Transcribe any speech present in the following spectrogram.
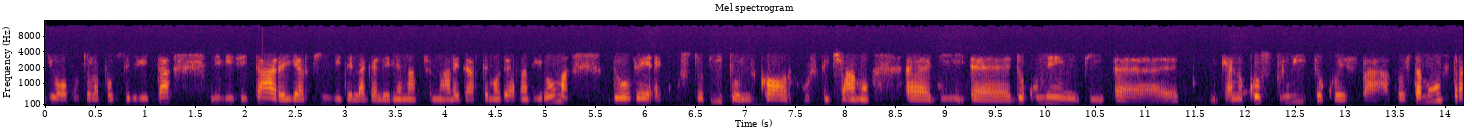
io ho avuto la possibilità di visitare gli archivi della Galleria Nazionale d'Arte Moderna di Roma, dove è custodito il corpus diciamo, eh, di eh, documenti eh, che hanno costruito questa, questa mostra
